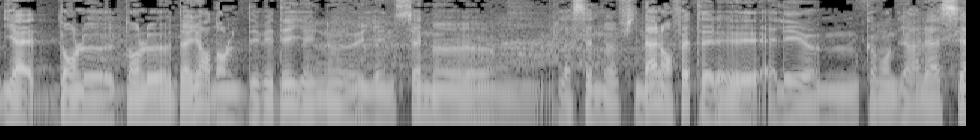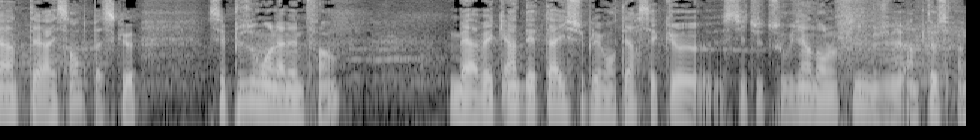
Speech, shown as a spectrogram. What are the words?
Il y a dans le dans le d'ailleurs dans le DVD il y a une il y a une scène euh, la scène finale en fait elle est elle est euh, comment dire elle est assez intéressante parce que c'est plus ou moins la même fin. Mais avec un détail supplémentaire, c'est que si tu te souviens dans le film, je vais un, peu, un,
